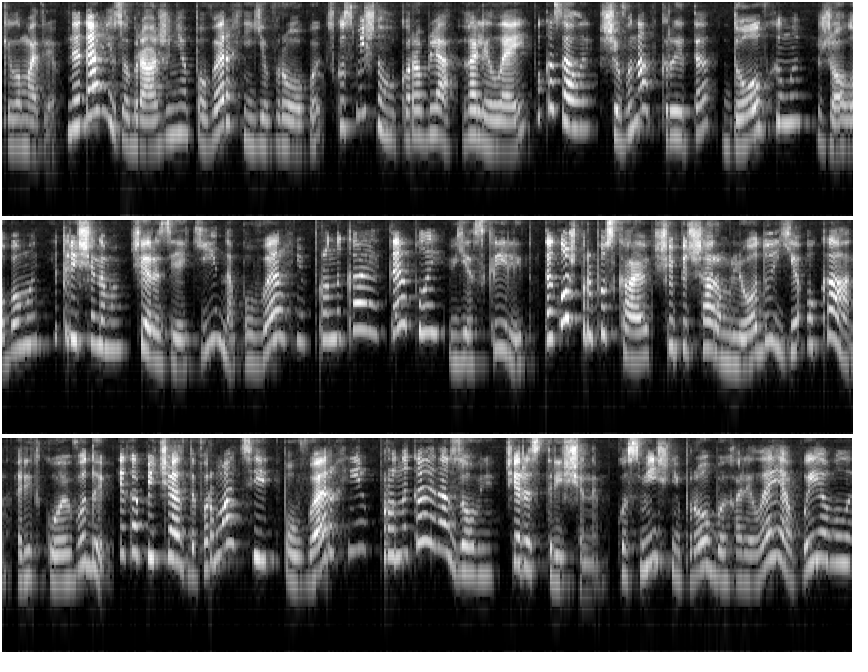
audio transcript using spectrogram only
кілометрів. Недавні зображення поверхні Європи з космічного корабля Галілей показали, що вона вкрита довгими жолобами і тріщинами, через які на поверхню проникає теплий в'язкий лід. Також припускають, що під шаром льоду є океан рідкої води, яка під час деформації поверхні проникає назовні через тріщини. Космічні проби Галілея виявили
